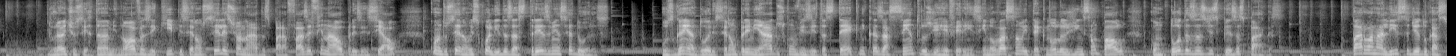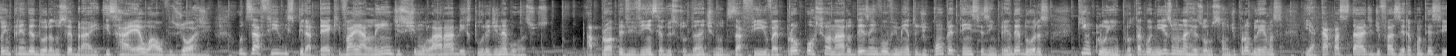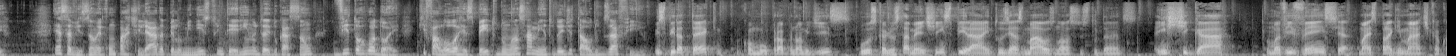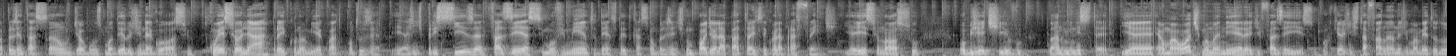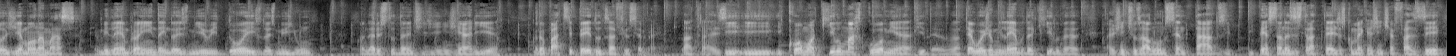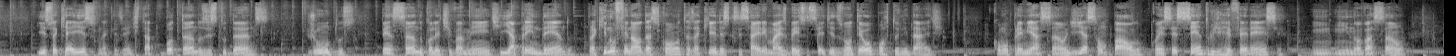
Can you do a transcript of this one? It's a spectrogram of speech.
Durante o certame, novas equipes serão selecionadas para a fase final presencial, quando serão escolhidas as três vencedoras. Os ganhadores serão premiados com visitas técnicas a centros de referência em inovação e tecnologia em São Paulo, com todas as despesas pagas. Para o analista de educação empreendedora do Sebrae, Israel Alves Jorge, o desafio Inspiratec vai além de estimular a abertura de negócios. A própria vivência do estudante no desafio vai proporcionar o desenvolvimento de competências empreendedoras que incluem o protagonismo na resolução de problemas e a capacidade de fazer acontecer. Essa visão é compartilhada pelo ministro interino da Educação, Vitor Godoy, que falou a respeito do lançamento do edital do desafio. O Inspiratec, como o próprio nome diz, busca justamente inspirar, entusiasmar os nossos estudantes, instigar uma vivência mais pragmática com a apresentação de alguns modelos de negócio, com esse olhar para a economia 4.0. E a gente precisa fazer esse movimento dentro da educação brasileira. A gente não pode olhar para trás, a gente tem que olhar para frente. E é esse o nosso objetivo lá no Ministério. E é, é uma ótima maneira de fazer isso, porque a gente está falando de uma metodologia mão na massa. Eu me lembro ainda em 2002, 2001, quando era estudante de engenharia, quando eu participei do desafio Sebrae lá atrás e, e, e como aquilo marcou a minha vida. Até hoje eu me lembro daquilo, né? a gente, os alunos sentados e, e pensando as estratégias, como é que a gente ia fazer. Isso aqui é isso, né? Quer dizer, a gente está botando os estudantes juntos pensando coletivamente e aprendendo, para que no final das contas, aqueles que se saírem mais bem-sucedidos vão ter oportunidade, como premiação, de ir a São Paulo, conhecer centro de referência em, em inovação,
